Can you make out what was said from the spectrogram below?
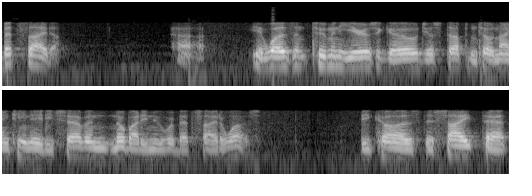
Bethsaida. Uh, it wasn't too many years ago, just up until 1987, nobody knew where Bethsaida was. Because the site that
